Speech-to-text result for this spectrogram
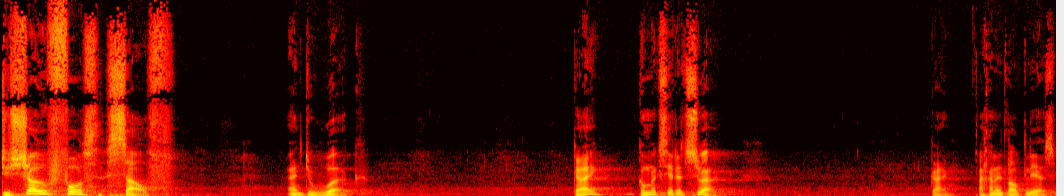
To show forth self and to work. OK? Kom ek sê dit so. OK. Ek gaan dit dalk lees.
